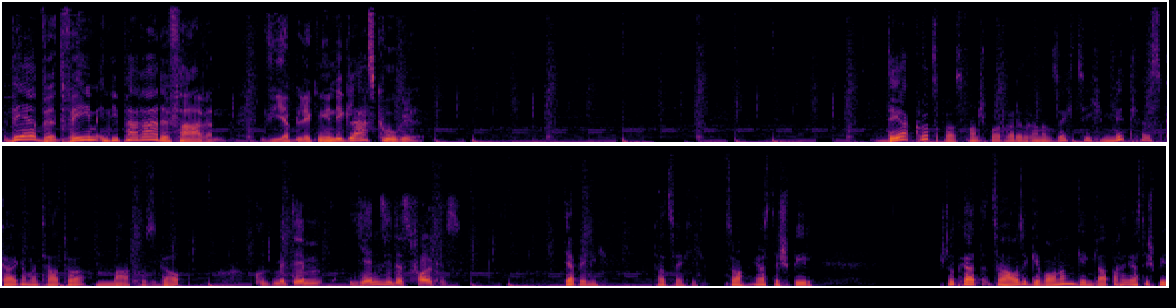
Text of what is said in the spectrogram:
Wer wird wem in die Parade fahren? Wir blicken in die Glaskugel. Der Kurzpass von Sportradio 360 mit Sky-Kommentator Markus Gaub. Und mit dem Jensi des Volkes. Der bin ich, tatsächlich. So, erstes Spiel. Stuttgart zu Hause gewonnen gegen Gladbach. Erstes Spiel.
